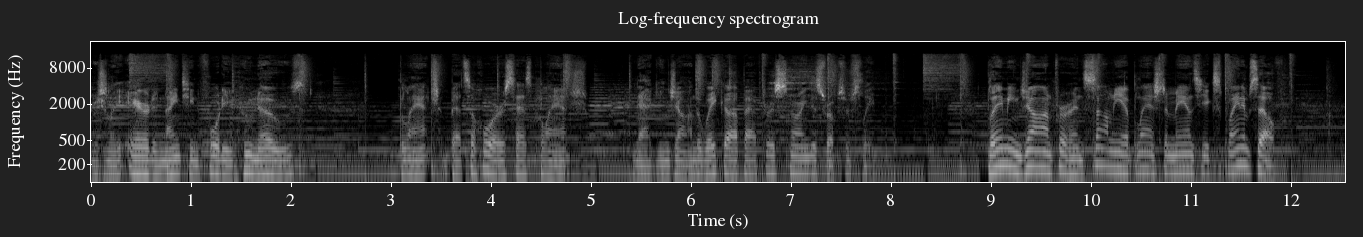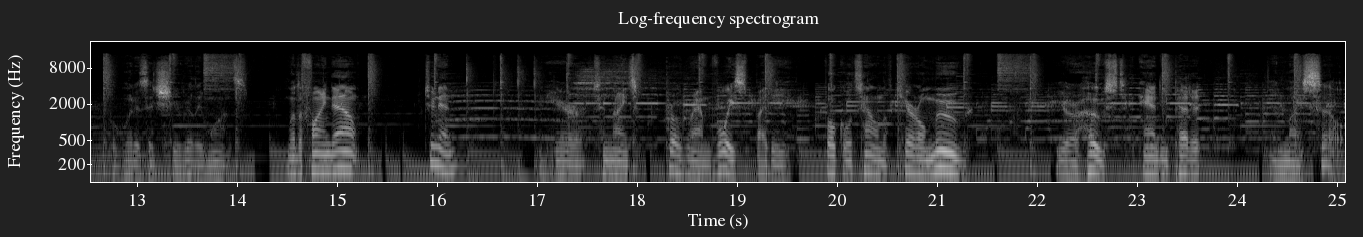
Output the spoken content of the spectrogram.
Originally aired in 1940, Who Knows? Blanche bets a horse has Blanche nagging John to wake up after his snoring disrupts her sleep. Blaming John for her insomnia, Blanche demands he explain himself. But what is it she really wants? Well, to find out, tune in and hear tonight's program voiced by the vocal talent of Carol Moog, your host, Andy Pettit, and myself.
